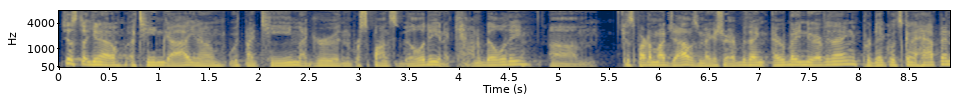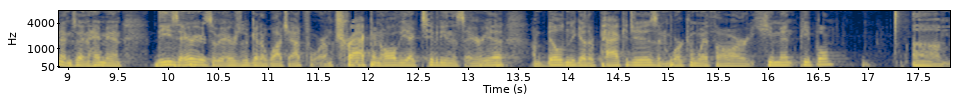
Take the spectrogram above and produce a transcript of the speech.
just a, you know a team guy. You know, with my team, I grew in responsibility and accountability. Um, because part of my job was making sure everything, everybody knew everything, predict what's going to happen, and saying, "Hey, man, these areas are areas we got to watch out for." I'm tracking all the activity in this area. I'm building together packages and working with our HUMINT people, um,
